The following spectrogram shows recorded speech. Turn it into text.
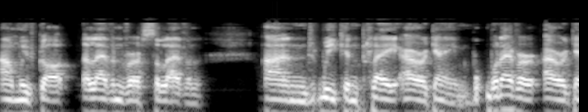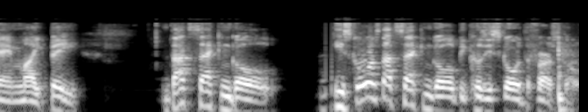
and we've got 11 versus 11 and we can play our game, whatever our game might be. That second goal, he scores that second goal because he scored the first goal.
